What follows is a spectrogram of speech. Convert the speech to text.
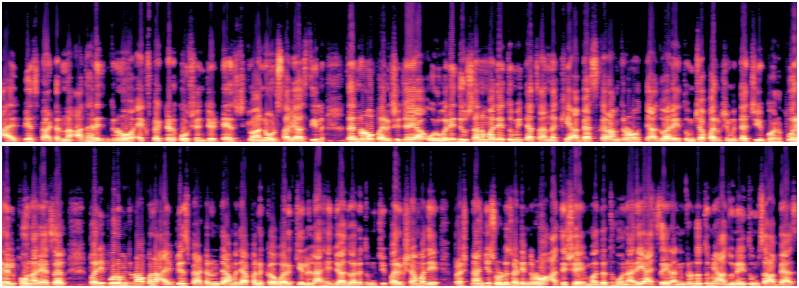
आय पी एस पॅटर्न आधारित मित्रांनो एक्सपेक्टेड क्वेश्चनचे टेस्ट किंवा नोट्स हवे असतील तर मित्रांनो परीक्षेच्या या उर्वरित दिवसांमध्ये तुम्ही त्याचा नक्की अभ्यास करा मित्रांनो. त्याद्वारे तुमच्या परीक्षेमध्ये त्याची भरपूर हेल्प होणारी असेल. परिपूर्ण मित्रांनो आपण आय पी एस पॅटर्न त्यामध्ये आपण कव्हर केलेलं आहे ज्याद्वारे तुमची परीक्षामध्ये प्रश्नांची सोडवण्यासाठी मित्रांनो अतिशय मदत होणारी असेल. आणि मित्रांनो तुम्ही अजूनही तुमचा अभ्यास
